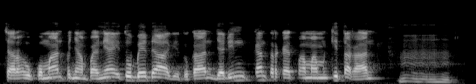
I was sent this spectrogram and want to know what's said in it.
cara hukuman penyampaiannya itu beda gitu kan. Jadi kan terkait pemahaman kita kan. Hmm, hmm, hmm.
